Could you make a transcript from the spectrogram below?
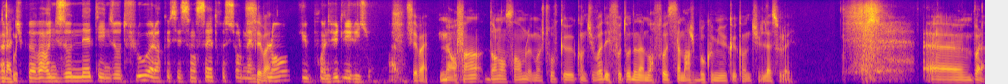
Voilà, tu peux avoir une zone nette et une zone floue alors que c'est censé être sur le même plan du point de vue de l'illusion. C'est vrai. Mais enfin, dans l'ensemble, moi je trouve que quand tu vois des photos d'anamorphose, ça marche beaucoup mieux que quand tu l'as sous l'œil. Euh, voilà.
